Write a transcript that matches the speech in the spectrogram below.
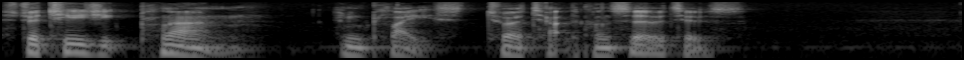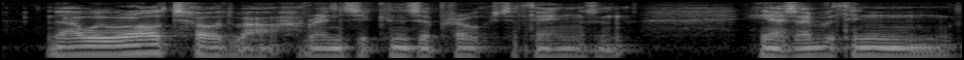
strategic plan in place to attack the Conservatives. Now, we were all told about forensic in his approach to things, and he has everything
